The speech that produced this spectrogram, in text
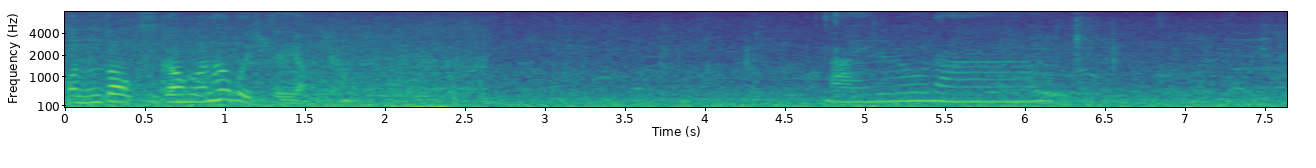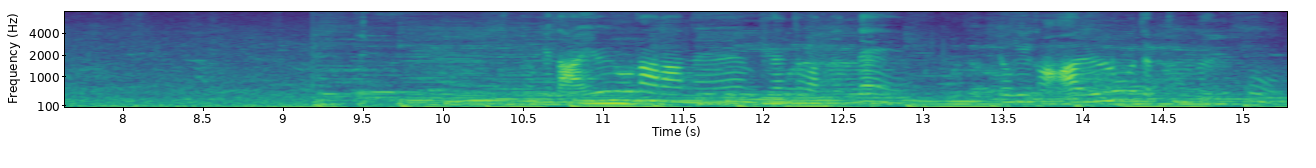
먼저 구경을 하고 있으려고요. 나일로라. 여기 나일로라라는 브랜드 왔는데 여기가 알로 제품도 있고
